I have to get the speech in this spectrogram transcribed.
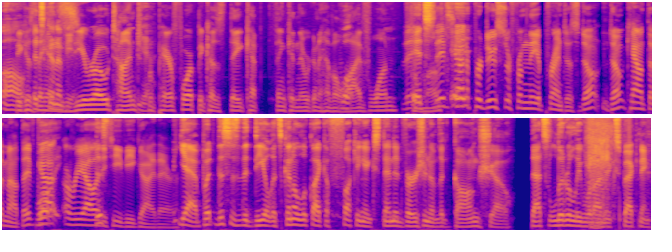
Oh, because it's they gonna had be zero time to Yeah. prepare for it because they kept thinking they were going to have a Well, live one it's- months. They've got a producer from The Apprentice. Don't don't count them out. They've Well, got a reality this- TV guy there. Yeah, but this is the deal. It's going to look like a fucking extended version of the Gong Show. That's literally what I'm expecting.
